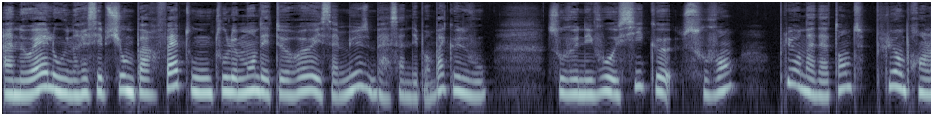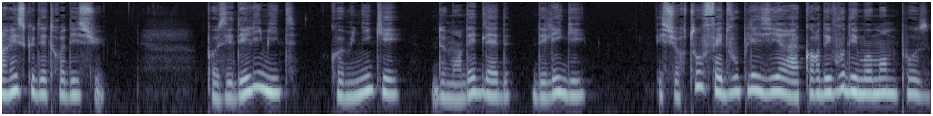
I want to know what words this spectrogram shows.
Un Noël ou une réception parfaite où tout le monde est heureux et s'amuse, bah, ça ne dépend pas que de vous. Souvenez-vous aussi que, souvent, plus on a d'attentes, plus on prend le risque d'être déçu. Posez des limites, communiquez, demandez de l'aide, déléguez. Et surtout, faites-vous plaisir et accordez-vous des moments de pause.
